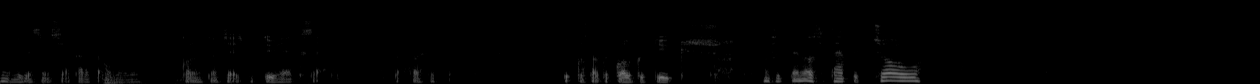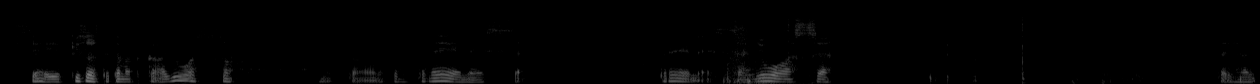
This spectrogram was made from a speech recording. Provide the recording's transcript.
Ja miten se on siellä kartalla meni? 30-79, eli tasaisesti pikkustalta 31. No sitten on sitten Happy Joe. Se ei ole kisoista tätä matkaa juosso, mutta on se treeneissä, treeneissä juossa. Tai ihan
